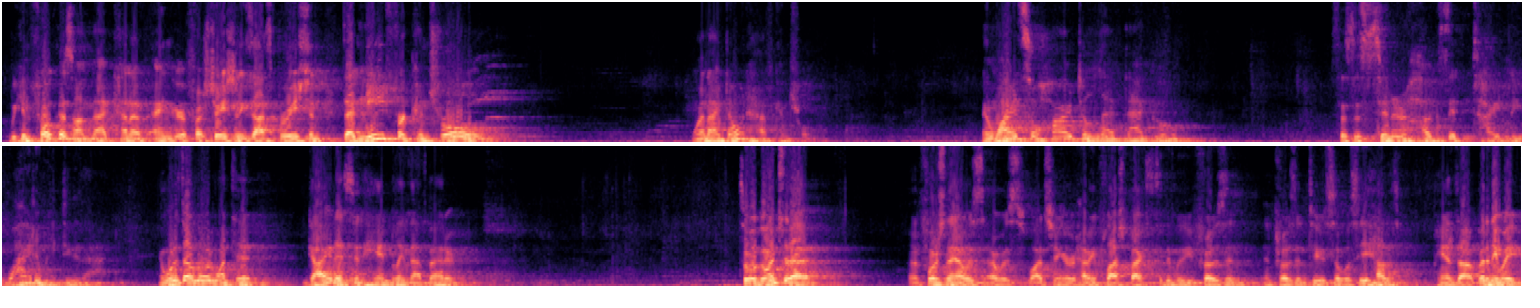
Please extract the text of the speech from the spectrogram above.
we can focus on that kind of anger, frustration, exasperation, that need for control when I don't have control. And why it's so hard to let that go. Says the sinner hugs it tightly. Why do we do that? And what does our Lord want to guide us in handling that better? So we'll go into that Unfortunately, I was, I was watching or having flashbacks to the movie Frozen and Frozen 2, so we'll see how this pans out. But anyway,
